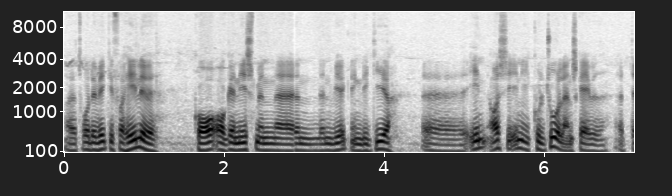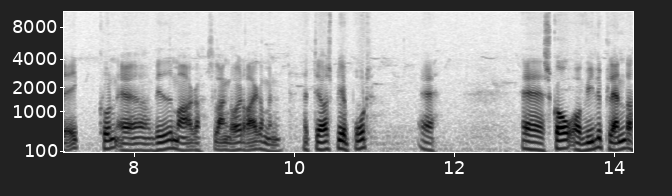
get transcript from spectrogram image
Og jeg tror, det er vigtigt for hele gårdorganismen, øh, den, den virkning, det giver, øh, ind, også ind i kulturlandskabet. At det ikke kun er hvedemarker, så langt øjet rækker, men at det også bliver brudt af, af skov og vilde planter,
